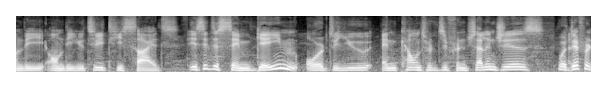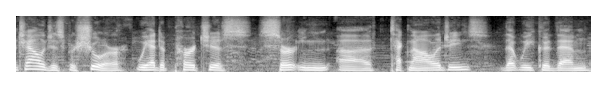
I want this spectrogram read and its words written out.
on the on the utility side. Is it the same game or do you encounter different challenges? Well, different challenges for sure. We had to purchase certain uh, technologies that we could then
